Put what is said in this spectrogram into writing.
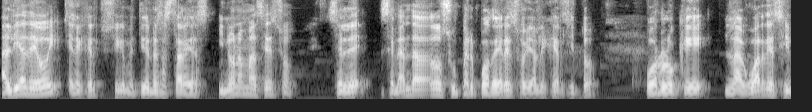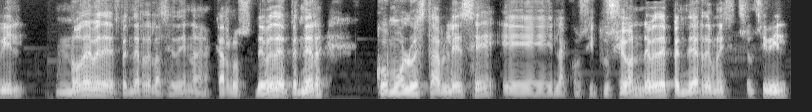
Al día de hoy, el ejército sigue metido en esas tareas. Y no nada más eso, se le, se le han dado superpoderes hoy al ejército, por lo que la Guardia Civil no debe de depender de la Sedena, Carlos, debe de depender, como lo establece eh, la Constitución, debe depender de una institución civil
